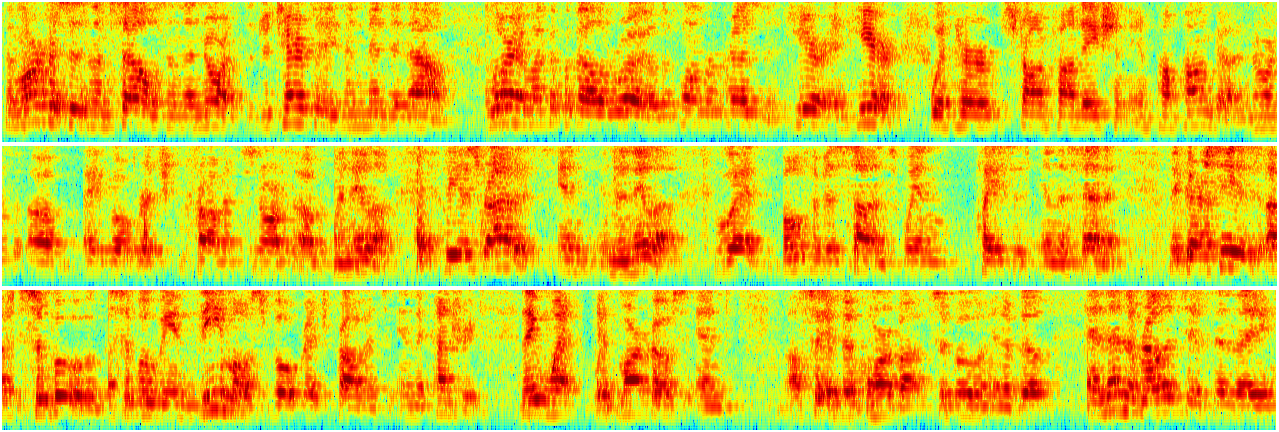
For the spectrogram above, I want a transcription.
the Marcoses themselves in the north, the Dutertes in Mindanao, Gloria Macapagal Arroyo, the former president, here and here, with her strong foundation in Pampanga, north of a vote rich province north of Manila. The Estradas in Manila, who had both of his sons win places in the Senate. The Garcias of Cebu, Cebu being the most vote rich province in the country, they went with Marcos, and I'll say a bit more about Cebu in a bit. And then the relatives in the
